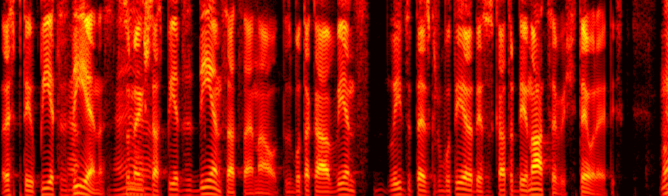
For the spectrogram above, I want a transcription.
Respektīvi, piecas jā. dienas. Tas nozīmē, ka tās piecas dienas atstāja naudu. Tas būtu kā viens līdzjutējs, kurš būtu ieradies uz katru dienu atsevišķi, teorētiski. Nu.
